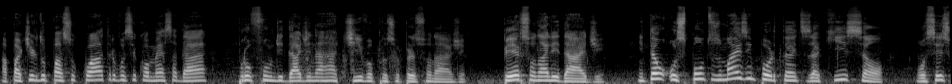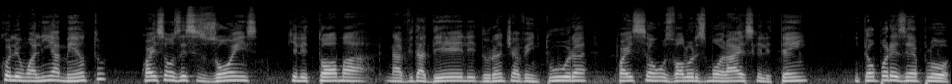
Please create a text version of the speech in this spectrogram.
A partir do passo 4, você começa a dar profundidade narrativa para o seu personagem, personalidade. Então, os pontos mais importantes aqui são você escolher um alinhamento, quais são as decisões que ele toma na vida dele durante a aventura, quais são os valores morais que ele tem. Então, por exemplo,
